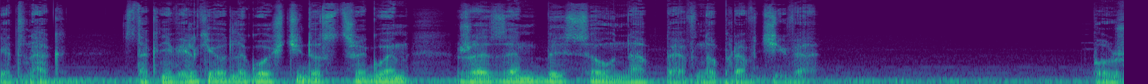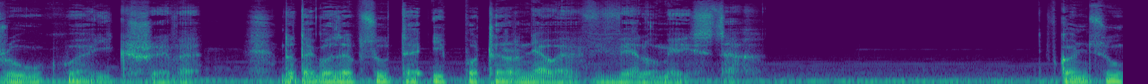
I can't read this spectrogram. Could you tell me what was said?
Jednak z tak niewielkiej odległości dostrzegłem, że zęby są na pewno prawdziwe. Pożółkłe i krzywe, do tego zepsute i poczerniałe w wielu miejscach. W końcu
